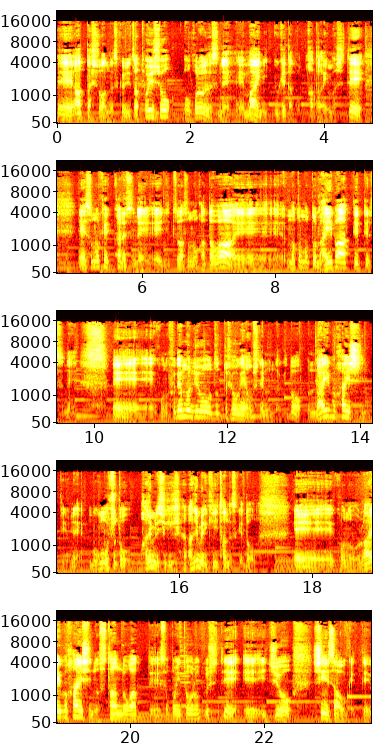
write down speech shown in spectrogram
えー、あった人なんですけど、実は問い書、これをですね、前に受けた方がいまして、えー、その結果ですね、え実はその方は、えー、もともとライバーって言ってですね、えこの筆文字をずっと表現をしてるんだけど、ライブ配信っていうね、僕もちょっと初めて、初めて聞いたんですけど、えこのライブ配信のスタンドがあって、そこに登録して、え一応審査を受けて、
